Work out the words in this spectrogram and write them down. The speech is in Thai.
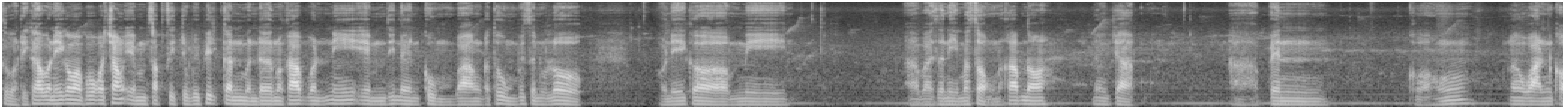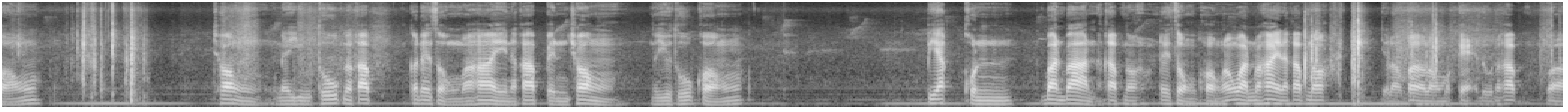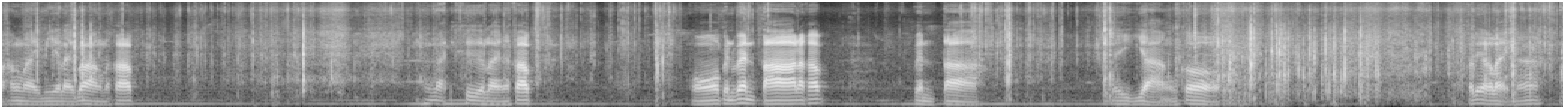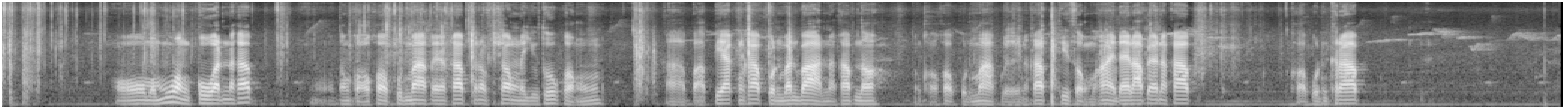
สวัสดีครับ วันนี้ก็มาพบกับช่องเอ็มศักดิ์สิทธิ์จุบิพิษกันเหมือนเดิมนะครับ วันนี้เอ็มที่เนินกลุ่มบางกระทุ่มพิษณุโลก วันนี้ก็มีอ่าใบสนีมาส่งนะครับเนาะเนื่องจากอ่าเป็นของรางวัลของช่องใน YouTube นะครับ ก็ได้ส่งมาให้นะครับ เป็นช่องใน YouTube ของเปียกคนบ้านๆนะครับเนาะได้ส่งของรางวัลมาให้นะครับเนาะ เดี๋ยวเราก็ลองมาแกะดูนะครับ ว่าข้างในมีอะไรบ้างนะครับ ข้างในคืออะไรนะครับ อ๋อ เป็นแว่นตานะครับ แว่นตาอีกอย่างก็เขาเรียกอะไรนะ โอ้มะม่วงกวนนะครับ ต้องขอขอบคุณมากเลยนะครับสำหรับช่องใน YouTube ของอป่าเปียกนะครับ คนบ้านๆนะครับเนาะ ต้องขอขอบคุณมากเลยนะครับ ที่ส่งมาให้ได้รับแล้วนะครับ ขอบคุณครับ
